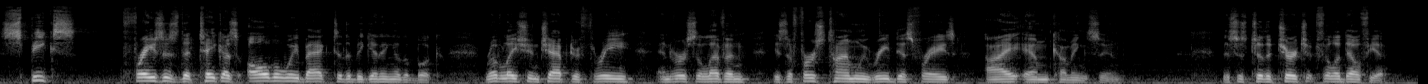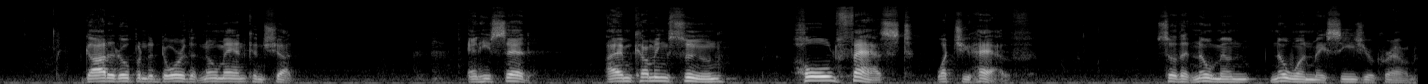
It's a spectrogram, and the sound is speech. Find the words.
speaks phrases that take us all the way back to the beginning of the book. Revelation chapter 3 and verse 11 is the first time we read this phrase, I am coming soon. This is to the church at Philadelphia. God had opened a door that no man can shut. And he said, I am coming soon. Hold fast what you have, so that no, man, no one may seize your crown.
